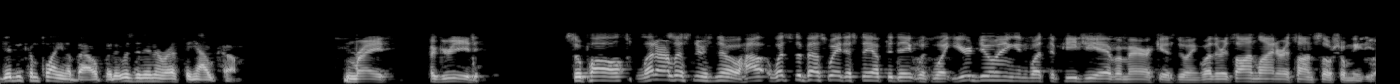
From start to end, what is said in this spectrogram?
didn't complain about, but it was an interesting outcome. Right. Agreed. So, Paul, let our listeners know how what's the best way to stay up to date with what you're doing and what the PGA of America is doing, whether it's online or it's on social media.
